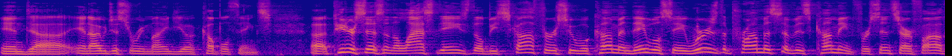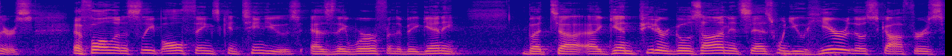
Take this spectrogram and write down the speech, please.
And, uh, and I would just remind you a couple things. Uh, Peter says, In the last days there'll be scoffers who will come and they will say, Where is the promise of his coming? For since our fathers have fallen asleep, all things continues as they were from the beginning. But uh, again, Peter goes on and says, When you hear those scoffers,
